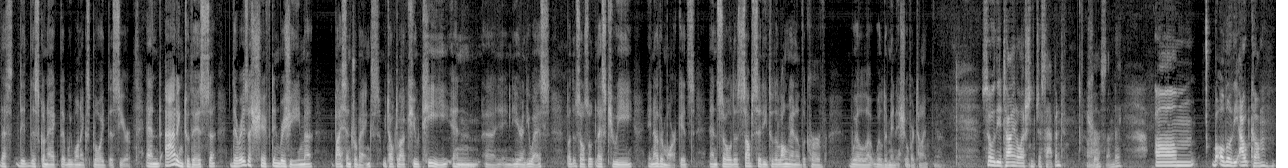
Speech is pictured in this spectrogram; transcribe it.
that's the disconnect that we want to exploit this year. And adding to this, there is a shift in regime by central banks. We talked about QT here in the U.S., but there's also less QE in other markets, and so the subsidy to the long end of the curve will will diminish over time. So the Italian elections just happened uh. Sunday. Um, but although the outcome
